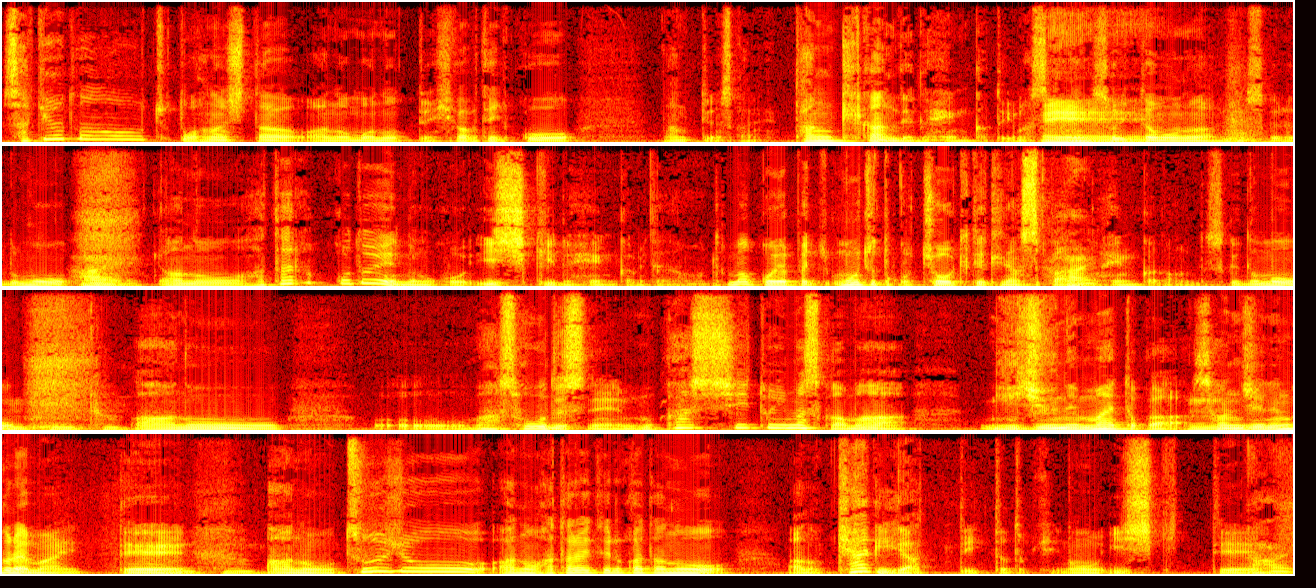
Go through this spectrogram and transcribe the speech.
先ほどちょっとお話したあのものって比較的こう、なんていうんですかね、短期間での変化といいますかね、えー。そういったものなんですけれども、はい。あの、働くことへのこう意識の変化みたいなものって、まあ、こうやっぱりもうちょっとこう長期的なスパンの変化なんですけども、あの、まあそうですね、昔といいますか、まあ、20年前とか30年ぐらい前って、あの通常あの働いてる方のあのキャリアっていった時の意識って、はい。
